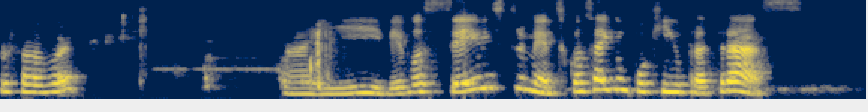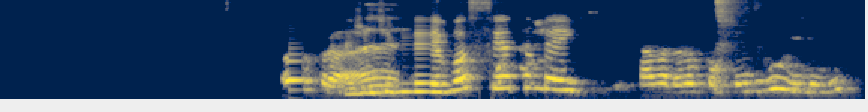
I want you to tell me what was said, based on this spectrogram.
por favor. Aí, vê você e o instrumento. Você consegue um pouquinho para trás? Opa, A é, gente vê você também. tava dando um pouquinho de ruído, viu?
